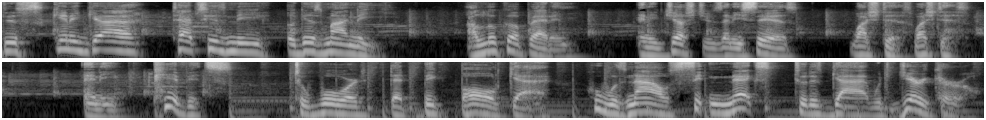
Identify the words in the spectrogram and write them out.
this skinny guy taps his knee against my knee. I look up at him and he gestures and he says, Watch this, watch this. And he pivots toward that big bald guy who was now sitting next to this guy with the Jheri curl.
